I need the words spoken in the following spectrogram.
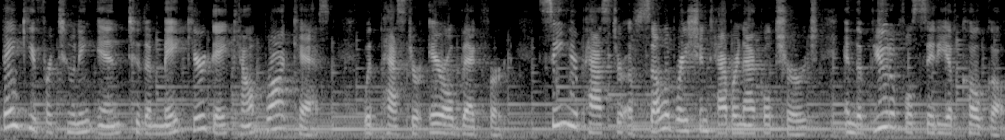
Thank you for tuning in to the Make Your Day Count broadcast with Pastor Errol Beckford, Senior Pastor of Celebration Tabernacle Church in the beautiful city of Cocoa.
